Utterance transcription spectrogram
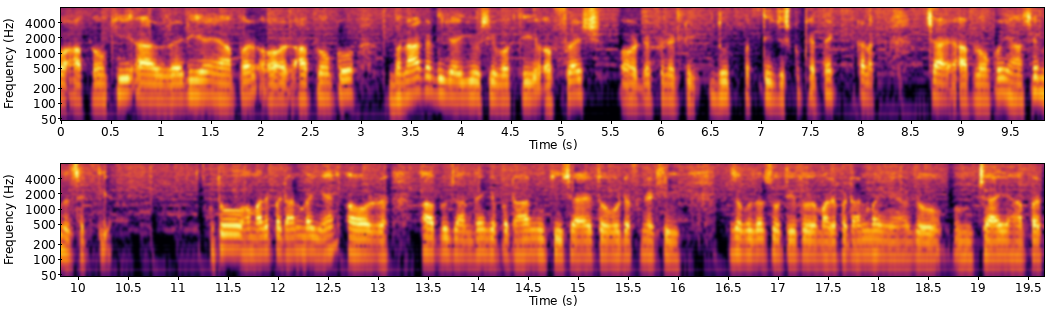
वो आप लोगों की रेडी है यहाँ पर और आप लोगों को बना कर दी जाएगी उसी वक्त ही और फ्रेश और डेफिनेटली दूध पत्ती जिसको कहते हैं कड़क चाय आप लोगों को यहाँ से मिल सकती है। तो हमारे पठान भाई हैं और आप लोग जानते हैं कि पठान की चाय तो वो डेफिनेटली ज़बरदस्त होती है तो हमारे पठान भाई हैं जो चाय यहाँ पर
